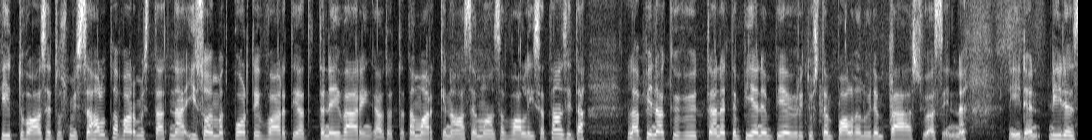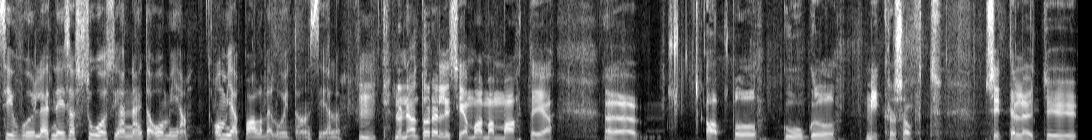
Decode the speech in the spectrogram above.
liittyvä asetus, missä halutaan varmistaa, että nämä isoimmat portinvartijat, että ne ei väärinkäytä tätä markkina-asemaansa, vaan lisätään sitä läpinäkyvyyttä ja näiden pienempien yritysten palveluiden pääsyä sinne niiden, niiden sivuille, että ne ei saa suosia näitä omia, omia palveluitaan siellä. Mm. No ne on todellisia maailmanmahteja. Apple, Google, Microsoft. Sitten löytyy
